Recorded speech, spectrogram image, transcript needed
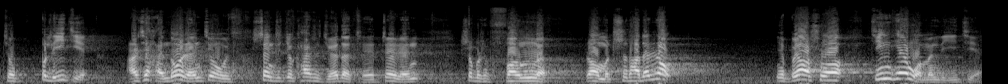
就不理解，而且很多人就甚至就开始觉得这这人是不是疯了？让我们吃他的肉。你不要说今天我们理解，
